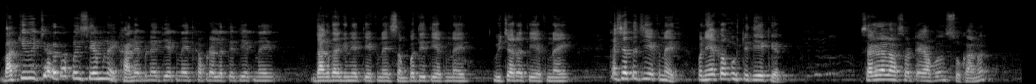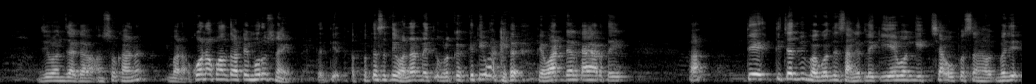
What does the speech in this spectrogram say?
बाकी विचारात आपण सेम नाही. खाण्यापिण्यात एक नाहीत कपड्याला त्यात एक नाही दागदागिन्यात एक नाही संपत्तीत एक नाहीत विचारात एक नाही कशातच एक नाहीत पण एका गोष्टीत एक आहेत. सगळ्याला असं वाटतं की आपण सुखानं जीवन जगा आणि सुखानं मरा कोणा कोणाला वाटते मरूच नाही. तर ते तसं ते होणार नाही. तुम्हाला किती वाटलं? ते वाटण्याला काय अर्थ आहे? हां? ते तिच्यात मी भगवंत सांगितलं की एवंग इच्छा उपसंहावत म्हणजे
